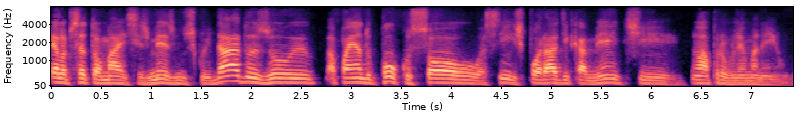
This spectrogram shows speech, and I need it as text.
ela precisa tomar esses mesmos cuidados ou apanhando pouco sol, assim, esporadicamente, não há problema nenhum?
